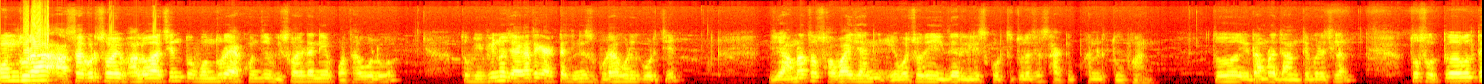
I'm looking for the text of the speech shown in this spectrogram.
বন্ধুরা, আশা করি সবাই ভালো আছেন। তো বন্ধুরা, এখন যে বিষয়টা নিয়ে কথা বলব, তো বিভিন্ন জায়গা থেকে একটা জিনিস ঘোরাঘুরি করছে, যে আমরা তো সবাই জানি এবছরে ঈদে রিলিজ করতে চলেছে সাকিব খানের তুফান। তো এটা আমরা জানতে পেরেছিলাম। তো সত্যি কথা বলতে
